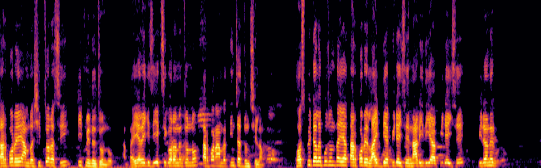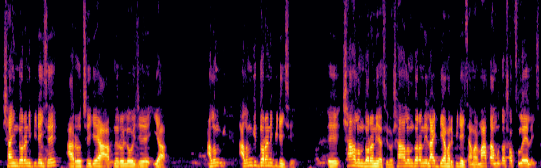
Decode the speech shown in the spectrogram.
তারপরে আমরা শিবচর আছি ট্রিটমেন্টের জন্য। ভাইয়ারে গেছি এক্সি করানোর জন্য, তারপরে আমরা তিন চারজন ছিলাম। হসপিটালে পর্যন্ত তারপরে লাইট দিয়া পিটাইছে, নাড়ি দিয়া পিটাইছে, পিটানের শাহিন দরানি পিটাইছে, আর হচ্ছে গিয়া আপনার হইল ওই যে ইয়া আলমগীর আলমগীর দরানি পিটাইছে। শাহ আলম দরানি আছিল। শাহ আলম দরানি লাইট দিয়ে আমার পিটাইছে, আমার মাথা মুতা সব ফুলাই লাইছে।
